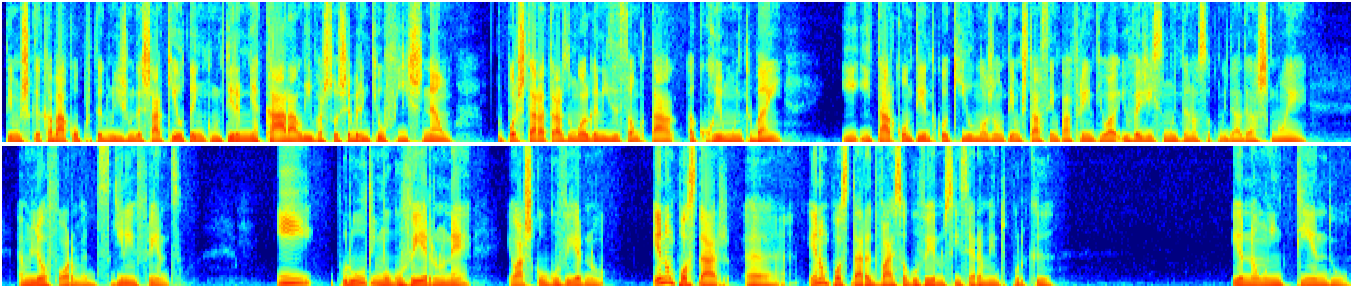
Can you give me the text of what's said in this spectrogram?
Temos que acabar com o protagonismo de achar que eu tenho que meter a minha cara ali para as pessoas saberem que eu fiz. Não. Tu podes estar atrás de uma organização que está a correr muito bem e, e, estar contente com aquilo. Nós não temos de estar sempre à frente. Eu, eu, vejo isso muito na nossa comunidade. Eu acho que não é a melhor forma de seguir em frente. E, por último, o governo, né? Eu acho que o governo. Eu não posso dar. Uh, eu não posso dar advice ao governo, sinceramente, porque eu não entendo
